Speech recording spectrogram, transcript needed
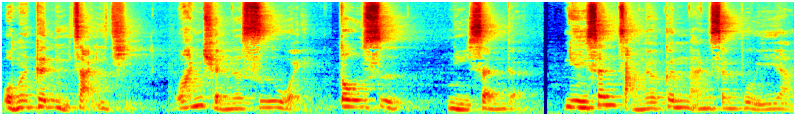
我们跟你在一起，完全的思维都是女生的。女生长得跟男生不一样，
